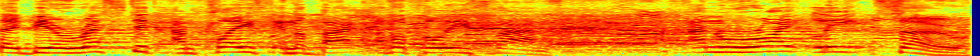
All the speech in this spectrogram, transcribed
they'd be arrested and placed in the back of a police van. And rightly so.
